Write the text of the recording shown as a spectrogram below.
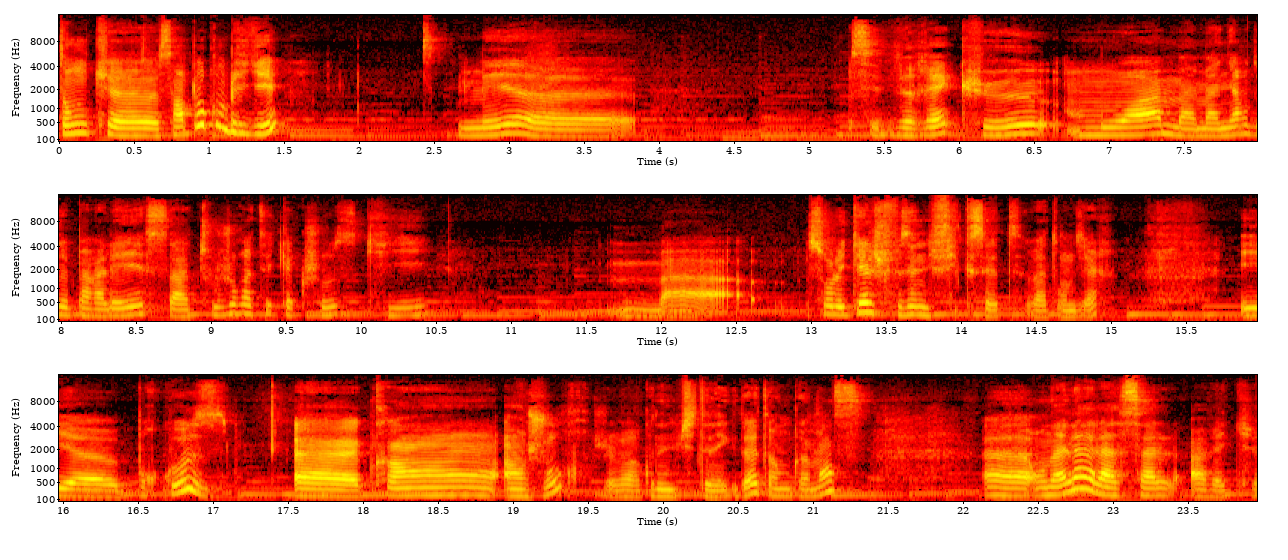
Donc, euh, c'est un peu compliqué. Mais euh, c'est vrai que moi, ma manière de parler, ça a toujours été quelque chose qui sur lequel je faisais une fixette, va-t-on dire. Et euh, pour cause, quand un jour, je vais raconter une petite anecdote, hein, on commence. On allait à la salle avec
